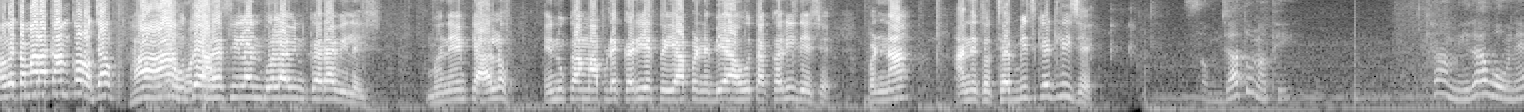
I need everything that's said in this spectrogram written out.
હવે તમારા કામ કરો જાઓ. હા હા હું તો મોટા. બોલાવીને કરાવી લઈશ. મને એમ કે હાલો એનું કામ આપણે કરીએ તો એ આપણને બે આહોતા કરી દેશે. પણ ના આને તો ચરબી કેટલી છે? સમજાતું નથી. કે આ મીરા બહુને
